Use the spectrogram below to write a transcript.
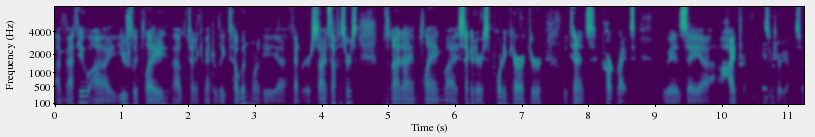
I'm Matthew. I usually play uh, Lieutenant Commander Lee Tobin, one of the uh, Fenrir science officers, but tonight I am playing my secondary supporting character, Lieutenant Cartwright, who is a, uh, a Hydra security officer.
